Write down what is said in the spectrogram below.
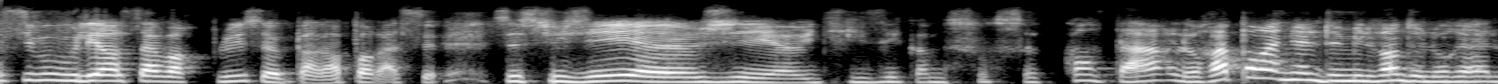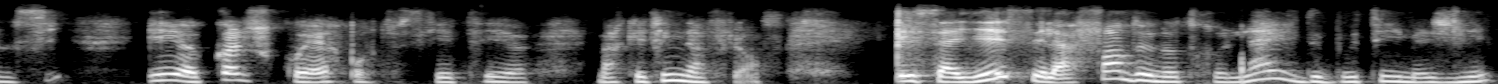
si vous voulez en savoir plus euh, par rapport à ce, ce sujet, euh, j'ai utilisé comme source Kantar, le rapport annuel 2020 de L'Oréal aussi, et Call Square pour tout ce qui était marketing d'influence. Et ça y est, c'est la fin de notre live de beauté imaginée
